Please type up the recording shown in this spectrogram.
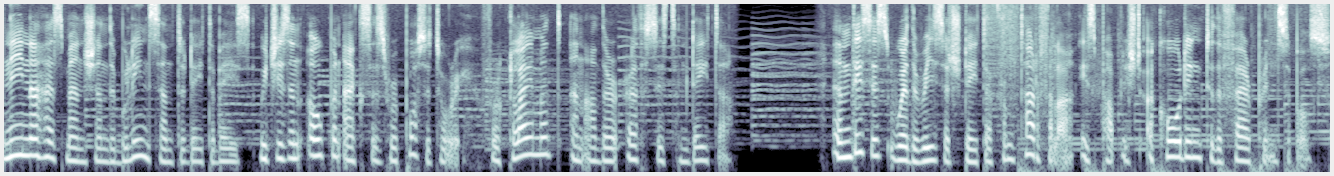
Nina has mentioned the Bolin Center database, which is an open access repository for climate and other Earth system data. And this is where the research data from Tarfala is published according to the FAIR principles.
